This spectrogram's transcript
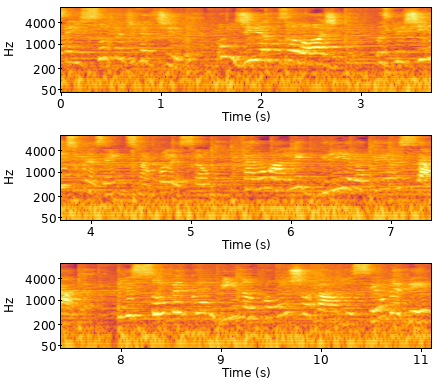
passeio super divertido. Um dia no zoológico. Os bichinhos presentes na coleção farão a alegria da criançada. Eles super combinam com o enxoval do seu bebê,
